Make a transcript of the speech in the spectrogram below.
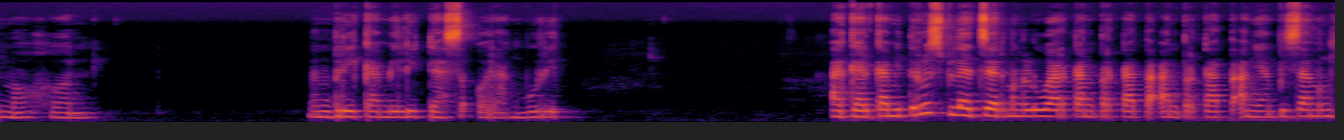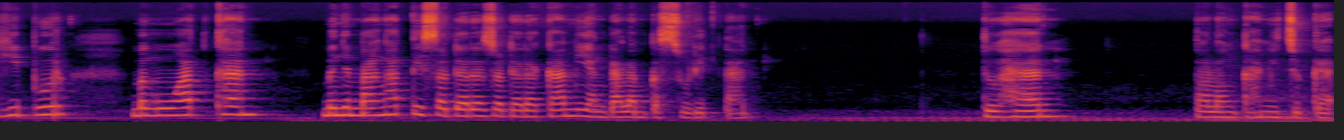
mohon memberi kami lidah seorang murid, agar kami terus belajar mengeluarkan perkataan-perkataan yang bisa menghibur, menguatkan, menyemangati saudara-saudara kami yang dalam kesulitan. Tuhan, tolong kami juga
